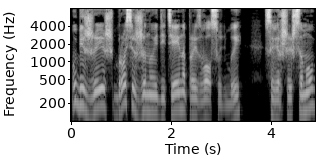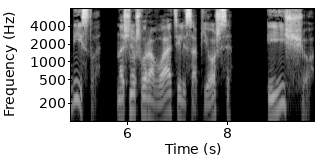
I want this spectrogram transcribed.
Убежишь, бросишь жену и детей на произвол судьбы, совершишь самоубийство, начнешь воровать или сопьешься. И еще.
